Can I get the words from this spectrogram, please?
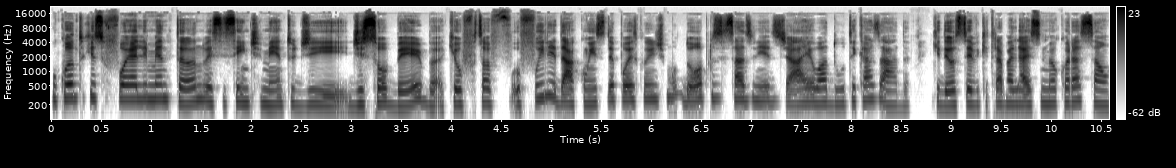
o quanto que isso foi alimentando esse sentimento de, de soberba, que eu só fui lidar com isso depois que a gente mudou para os Estados Unidos, já eu adulta e casada. Que Deus teve que trabalhar isso no meu coração.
